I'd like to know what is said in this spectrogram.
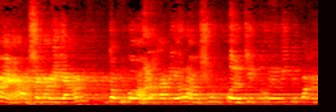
kean sekalian untuk dia langsung penci ditokan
